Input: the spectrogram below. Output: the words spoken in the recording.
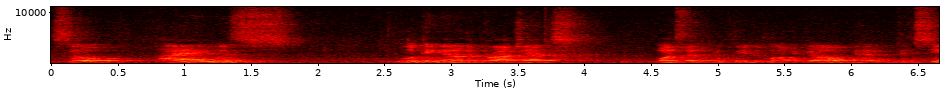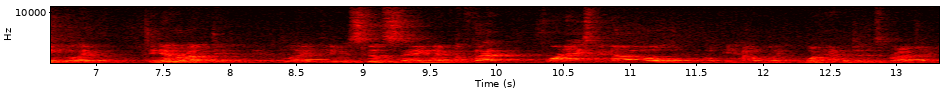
So I was looking at other projects, ones that were completed long ago, and it seemed like they never updated it. Like it was still saying like, we've got four days to go, hope you help. Like, what happened to this project?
